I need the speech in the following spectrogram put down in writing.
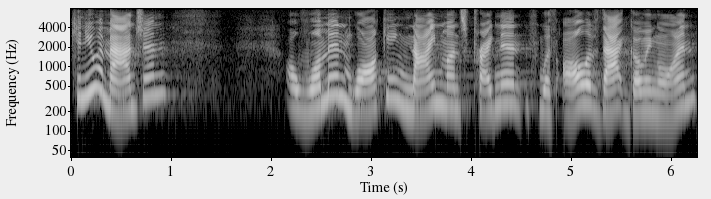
Can you imagine a woman walking nine months pregnant with all of that going on?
